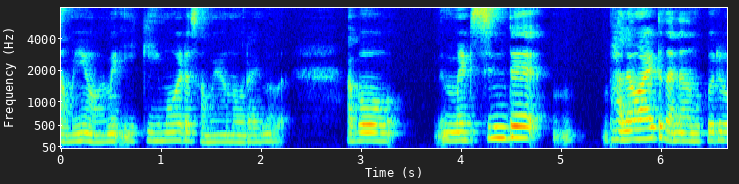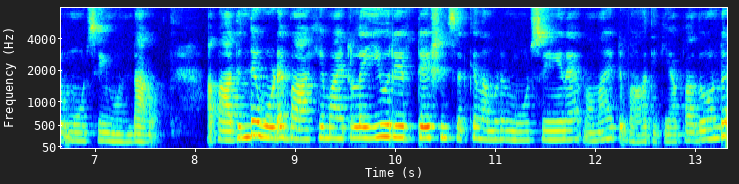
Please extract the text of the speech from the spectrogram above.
സമയമാണ് ഈ കീമോയുടെ സമയം എന്ന് പറയുന്നത്. അപ്പോൾ മെഡിസിന്റെ ഫലമായിട്ട് തന്നെ നമുക്കൊരു മൂഡ് സ്വിങ് ഉണ്ടാകും. അപ്പോൾ അതിന്റെ കൂടെ ബാഹ്യമായിട്ടുള്ള ഈ ഒരു ഇറിറ്റേഷൻസ് ഒക്കെ നമ്മുടെ മൂഡ് സ്വിങ്ങിനെ നന്നായിട്ട് ബാധിക്കും. അപ്പോൾ അതുകൊണ്ട്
